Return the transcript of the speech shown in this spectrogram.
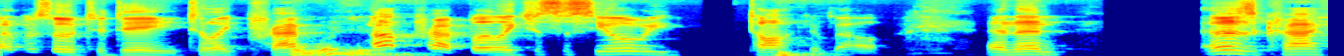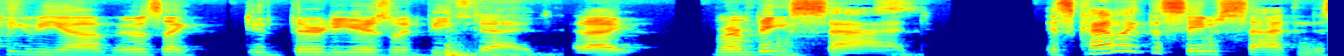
episode today to like prep, Oh, not prep, but like just to see what we talked about, and then it was cracking me up. It was like in 30 years would be dead, and I remember being sad. It's kind of like the same sadness.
